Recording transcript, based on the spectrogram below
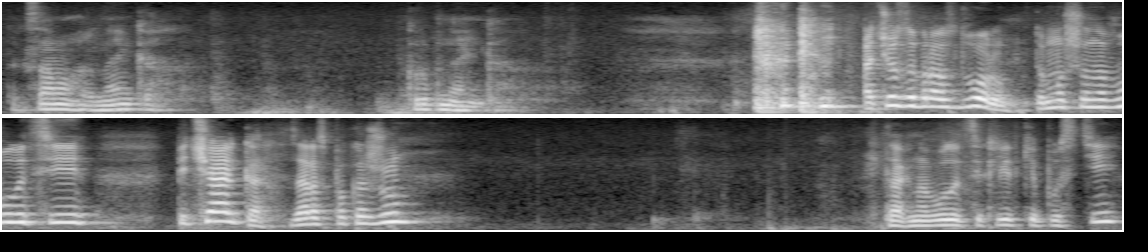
Так само гарненька, крупненька. А що забрав з двору? Тому що на вулиці печалька. Зараз покажу. Так, на вулиці клітки пусті.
